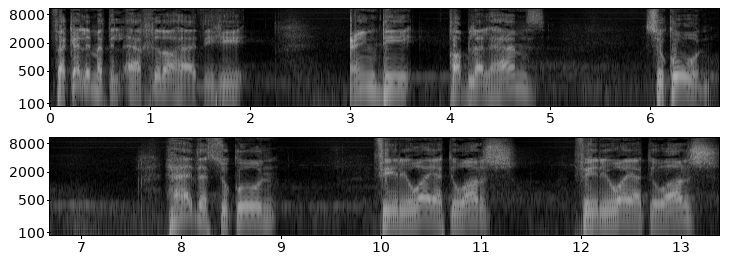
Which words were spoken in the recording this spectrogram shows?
فكلمة الآخرة هذه عندي قبل الهمز سكون. هذا السكون في رواية ورش في رواية ورش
